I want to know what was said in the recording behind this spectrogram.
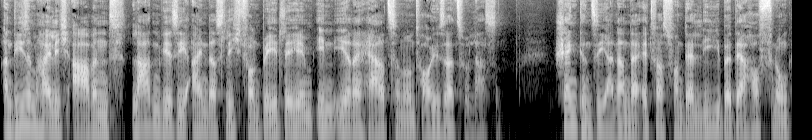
An diesem Heiligabend laden wir Sie ein, das Licht von Bethlehem in Ihre Herzen und Häuser zu lassen. Schenken Sie einander etwas von der Liebe, der Hoffnung,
